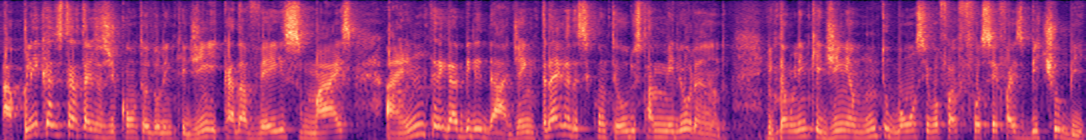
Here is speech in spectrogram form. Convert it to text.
aplica as estratégias de conteúdo do LinkedIn e cada vez mais a entregabilidade, a entrega desse conteúdo está melhorando. Então o LinkedIn é muito bom se você faz B2B.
